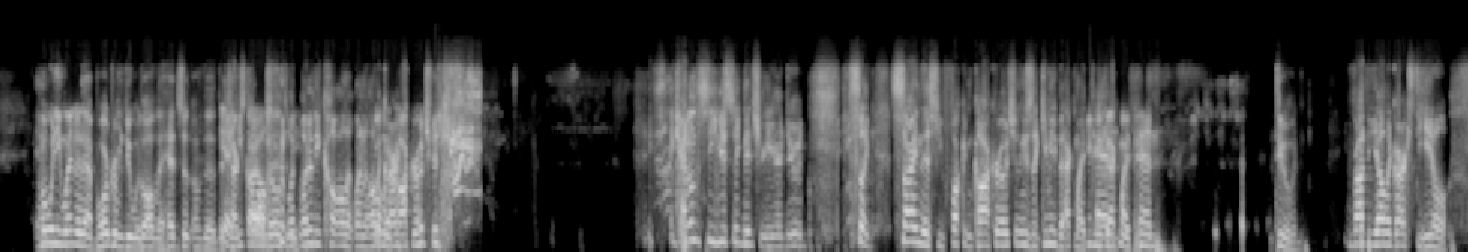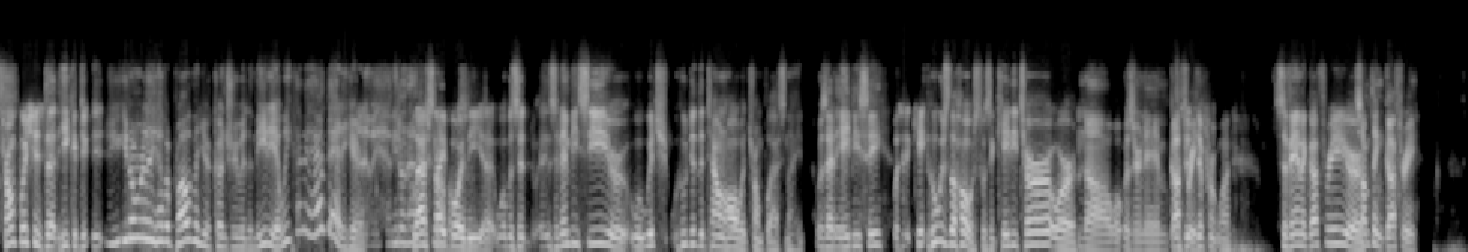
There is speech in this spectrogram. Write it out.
But when he went to that boardroom, dude, with all the heads of, the, the yeah, textile called, mills, what, what did he call it when all called the them guards? cockroaches. like, I don't see your signature here, dude. He's like, sign this, you fucking cockroach. And he's like, give me back my Give pen. Give me back my pen. Dude, brought the oligarchs to heel. Trump wishes that he could do. You you don't really have a problem in your country with the media. We kind of have that here. You don't have Last night, boy, the uh, what was it? Is it NBC or which? Who did the town hall with Trump last night? was that ABC? Was it who was the host? Was it Katie Tur or No, what was her name? was it Guthrie. a different one? Savannah Guthrie or Something Guthrie.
